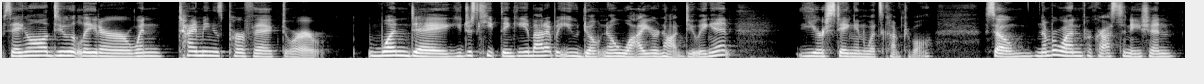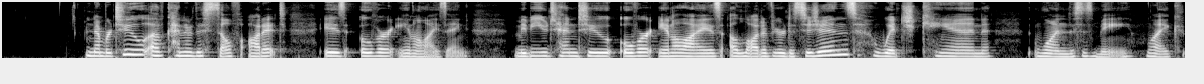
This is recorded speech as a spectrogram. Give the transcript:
saying, oh, I'll do it later, or when timing is perfect, or one day you just keep thinking about it, but you don't know why you're not doing it, you're staying in what's comfortable. So, number one, procrastination. Number two, of kind of this self audit is over analyzing. Maybe you tend to over analyze a lot of your decisions, which can, one, this is me, like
